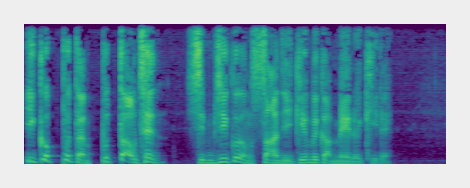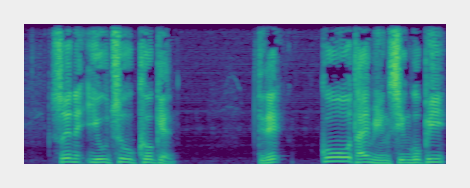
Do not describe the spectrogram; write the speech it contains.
一个不但不道歉，甚至搁用三字经要甲骂落去咧。所以呢，由此可见，这个郭台铭身躯边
